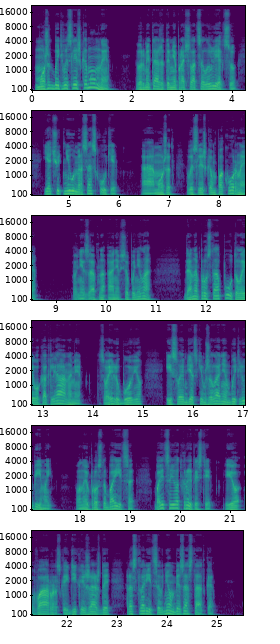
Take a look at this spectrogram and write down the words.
«Может быть, вы слишком умные? В Эрмитаже ты мне прочла целую лекцию. Я чуть не умер со скуки. А может, вы слишком покорные?» Внезапно Аня все поняла. Да она просто опутала его, как лианами, своей любовью, и своим детским желанием быть любимой. Он ее просто боится, боится ее открытости, ее варварской, дикой жажды раствориться в нем без остатка.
